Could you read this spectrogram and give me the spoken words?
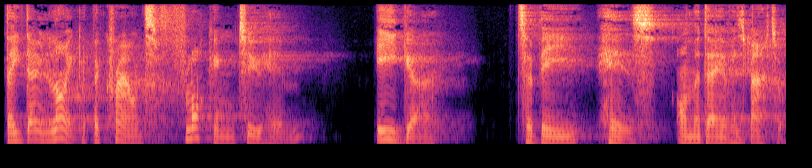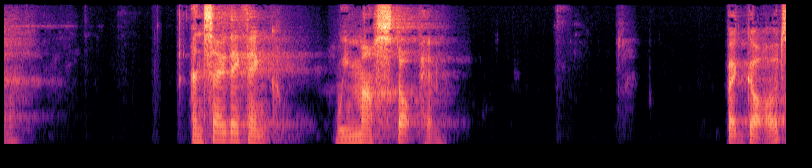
They don't like the crowds flocking to him, eager to be his on the day of his battle. And so they think, we must stop him. But God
